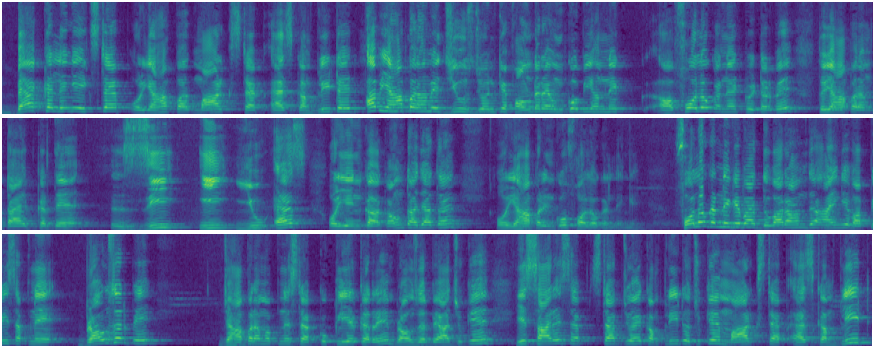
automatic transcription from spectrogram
बैक कर लेंगे एक स्टेप और यहाँ पर मार्क स्टेप एज कंप्लीटेड अब यहाँ पर हमें ज्यूस जो इनके फाउंडर है, उनको भी हमने फॉलो करना है ट्विटर पे। तो यहाँ पर हम टाइप करते हैं जी ई यू एस और ये इनका अकाउंट आ जाता है और यहाँ पर इनको फॉलो कर लेंगे। फॉलो करने के बाद दोबारा हम आएँगे वापस अपने ब्राउज़र पे। जहाँ पर हम अपने स्टेप को क्लियर कर रहे हैं ब्राउज़र पे आ चुके हैं। ये सारे स्टेप जो है कंप्लीट हो चुके हैं। मार्क स्टेप एज कंप्लीट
